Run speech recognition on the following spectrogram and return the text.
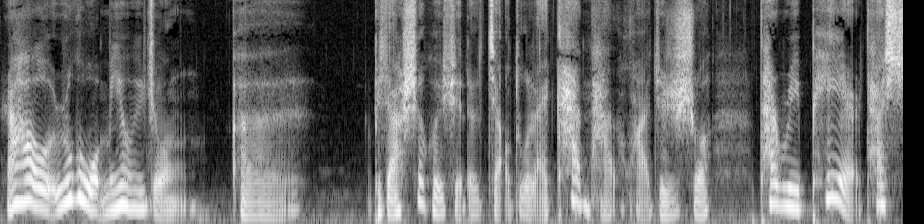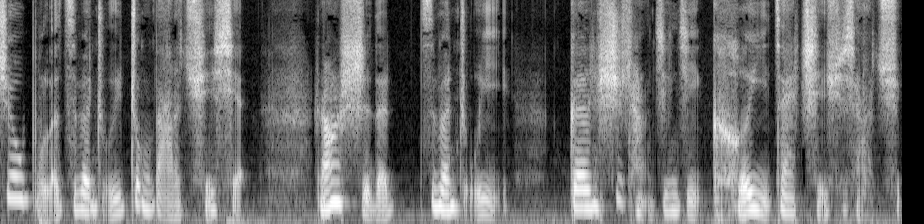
然后，如果我们用一种呃比较社会学的角度来看它的话，就是说，它 repair，它修补了资本主义重大的缺陷，然后使得资本主义跟市场经济可以再持续下去。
